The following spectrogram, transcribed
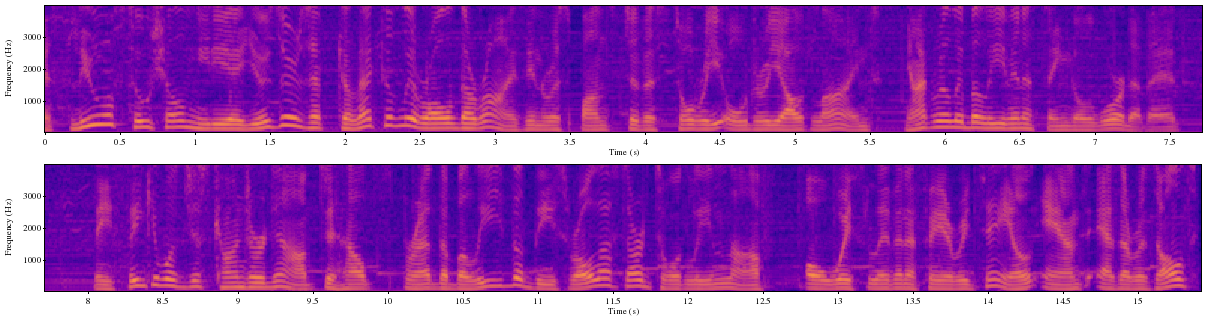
A slew of social media users have collectively rolled their eyes in response to the story Audrey outlined, not really believing a single word of it. They think it was just conjured up to help spread the belief that these Roloffs are totally in love, always live in a fairy tale, and, as a result,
